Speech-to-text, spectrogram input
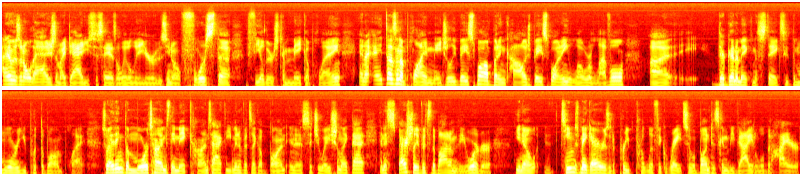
I was an old adage that my dad used to say as a little leaguer. It was you know force the fielders to make a play, and I, it doesn't apply in Major League Baseball, but in college baseball, any lower level. Uh, they're going to make mistakes the more you put the ball in play. So I think the more times they make contact, even if it's like a bunt in a situation like that, and especially if it's the bottom of the order, you know, teams make errors at a pretty prolific rate. So a bunt is going to be valued a little bit higher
